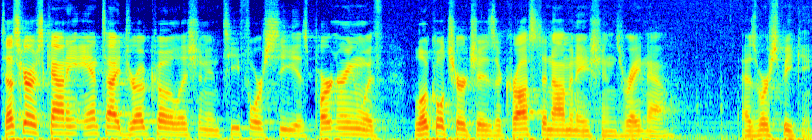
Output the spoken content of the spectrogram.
Tuscarawas County Anti Drug Coalition and T4C is partnering with local churches across denominations right now as we're speaking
